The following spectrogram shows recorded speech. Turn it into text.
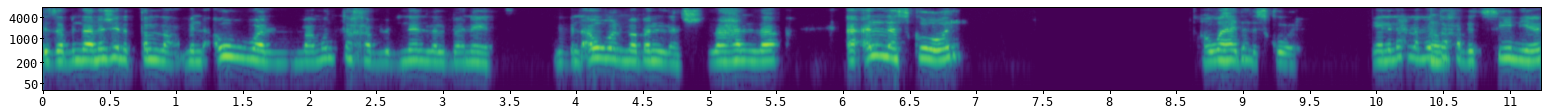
إذا بدنا نجي نطلع من أول ما منتخب لبنان للبنات من أول ما بلش لهلأ أقل score هو هذا ال score. يعني نحن منتخب ال senior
